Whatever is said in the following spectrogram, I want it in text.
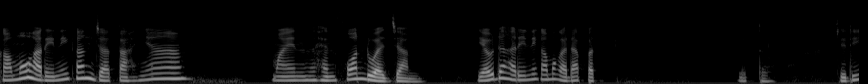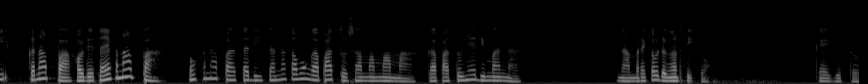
kamu hari ini kan jatahnya main handphone dua jam. Ya udah hari ini kamu nggak dapet. Gitu. Jadi kenapa? Kalau ditanya kenapa? Oh kenapa tadi? Karena kamu nggak patuh sama mama. Gak patuhnya di mana? Nah mereka udah ngerti tuh. Kayak gitu.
